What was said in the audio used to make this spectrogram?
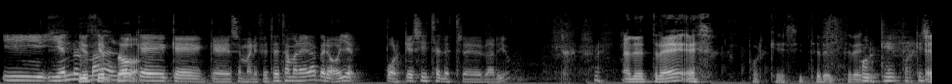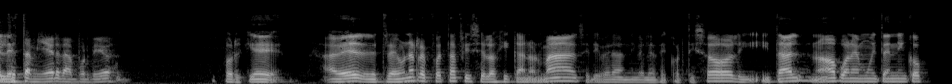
Y, y es es normal cierto- ¿no? que, que- que se manifieste de esta manera, pero oye, ¿por qué existe el estrés, Darío? el estrés es... ¿Por qué existe el estrés? ¿Por qué, por qué existe est- esta mierda, por Dios? Porque, a ver, el estrés es una respuesta fisiológica normal, se liberan niveles de cortisol y, y tal. No vamos a poner muy técnico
